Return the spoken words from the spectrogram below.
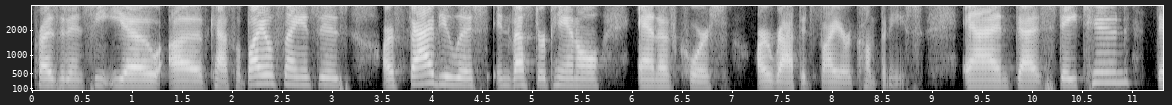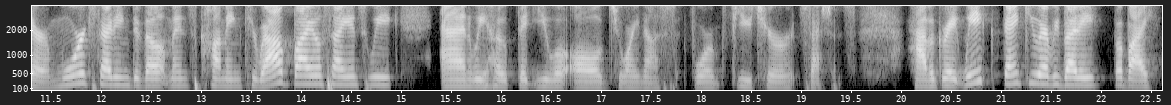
President CEO of Castle Biosciences, our fabulous investor panel, and of course, our rapid fire companies. And uh, stay tuned. There are more exciting developments coming throughout Bioscience Week, and we hope that you will all join us for future sessions. Have a great week. Thank you, everybody. Bye-bye.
